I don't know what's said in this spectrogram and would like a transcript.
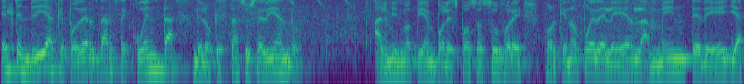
Él tendría que poder darse cuenta de lo que está sucediendo. Al mismo tiempo el esposo sufre porque no puede leer la mente de ella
